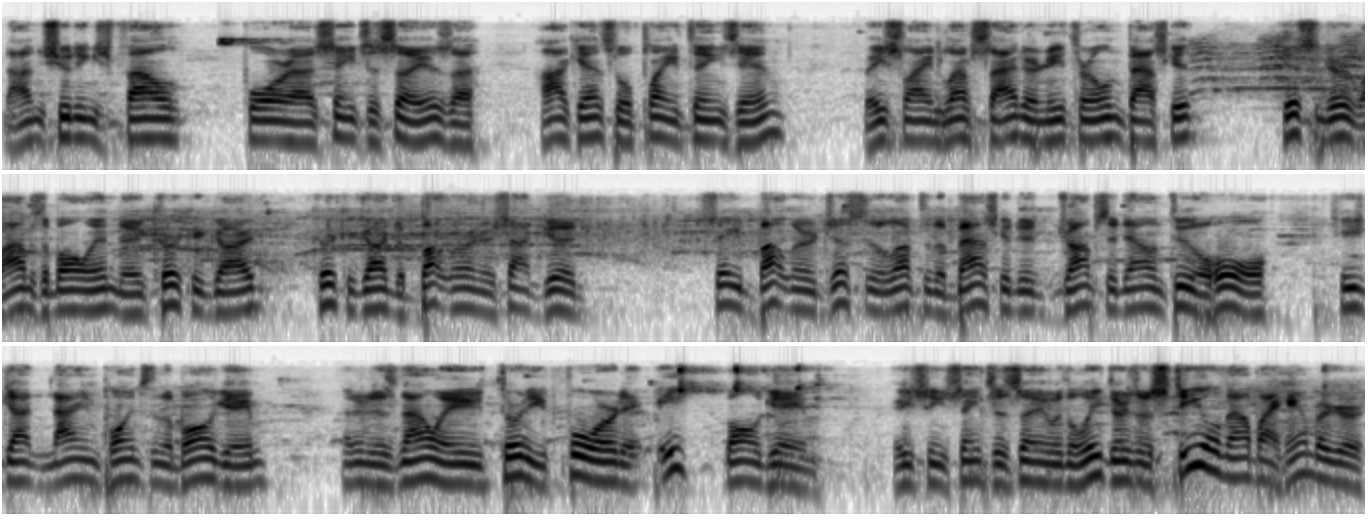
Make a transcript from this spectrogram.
Non-shooting foul for uh, St. Cecilia's. Uh, Hawkins will play things in. Baseline left side underneath their own basket. Kissinger lobs the ball into Kierkegaard. Kierkegaard to Butler, and a shot good. Shea Butler just to the left of the basket. It drops it down through the hole. She's got nine points in the ball game, and it is now a 34 to 8 ball game. AC St. Cecilia with the lead. There's a steal now by Hamburger.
